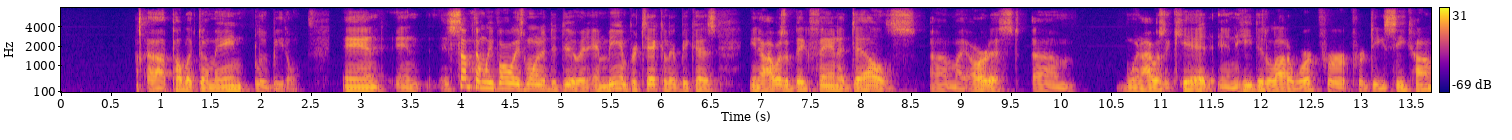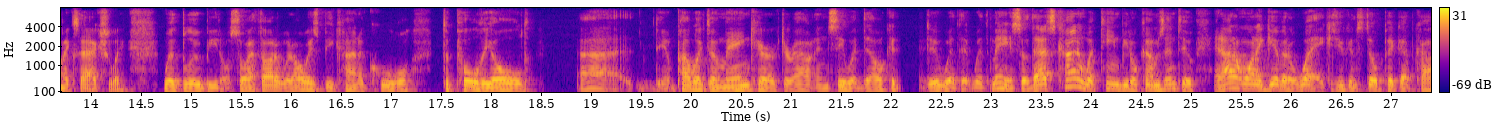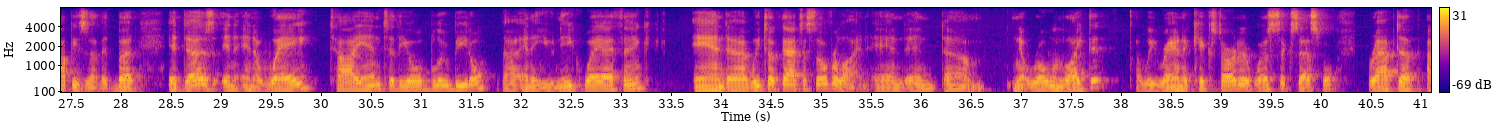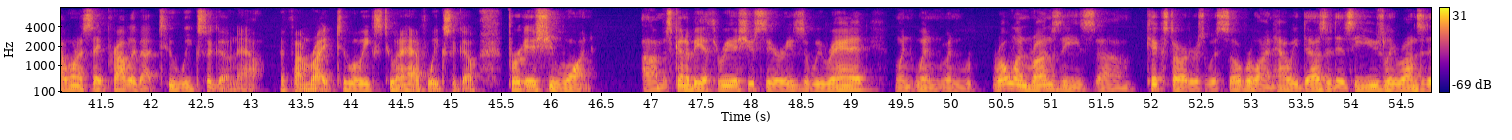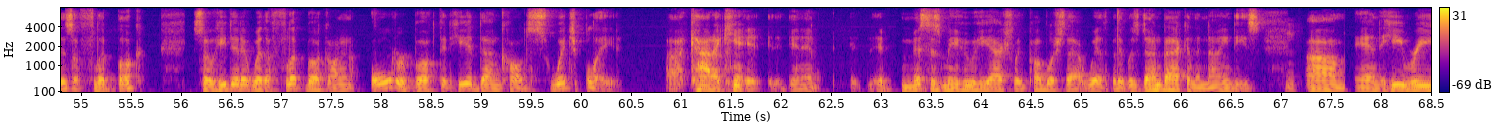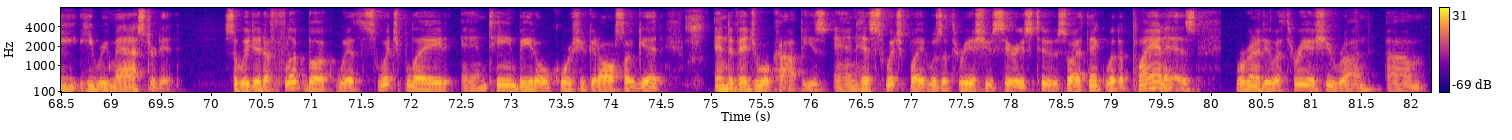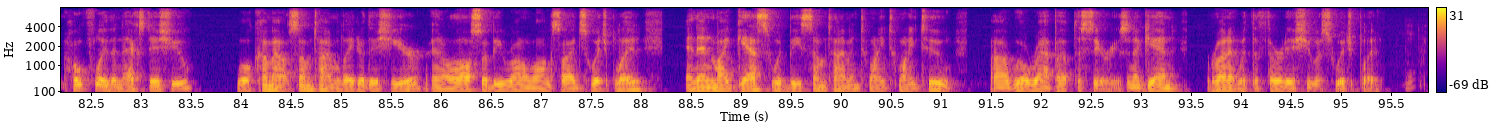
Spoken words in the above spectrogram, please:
uh, public domain Blue Beetle, and and it's something we've always wanted to do, and, and, me in particular because you know I was a big fan of Dell's, uh, my artist, um, when I was a kid, and he did a lot of work for for DC Comics actually with Blue Beetle. So I thought it would always be kind of cool to pull the old uh, you know, public domain character out and see what Dell could do with it with me. So that's kind of what Teen Beetle comes into, and I don't want to give it away because you can still pick up copies of it, but it does in in a way tie into the old Blue Beetle uh, in a unique way, I think. And uh, we took that to Silverline, and and um, you know Roland liked it we ran a Kickstarter. It was successful. Wrapped up, I want to say probably about two weeks ago now, if I'm right, two weeks, two and a half weeks ago for issue one. Um, it's going to be a three issue series. We ran it when when when Roland runs these um, Kickstarters with Silverline. How he does it is he usually runs it as a flip book. So he did it with a flip book on an older book that he had done called Switchblade. Uh, God, I can't. It, it, it, it, misses me who he actually published that with, but it was done back in the 90s, hmm. um, and he re he remastered it. So we did a flip book with Switchblade and Teen Beetle. Of course, you could also get individual copies, and his Switchblade was a three issue series too. So I think what the plan is, we're going to do a three issue run. Um, hopefully, the next issue will come out sometime later this year, and it'll also be run alongside Switchblade. And then my guess would be sometime in 2022 uh, we'll wrap up the series. And again, run it with the third issue of Switchblade.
